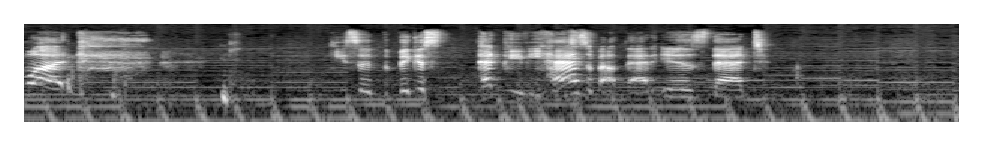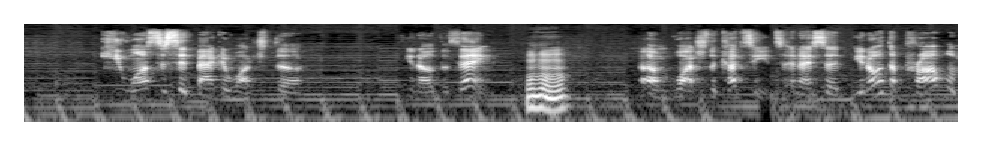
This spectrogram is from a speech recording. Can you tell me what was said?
But he said the biggest pet peeve he has about that is that he wants to sit back and watch the, you know, the thing, Mm-hmm. Um, watch the cutscenes. And I said, you know what the problem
